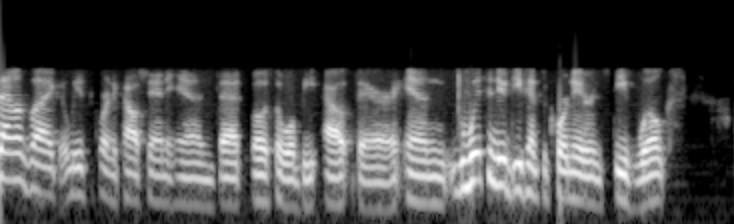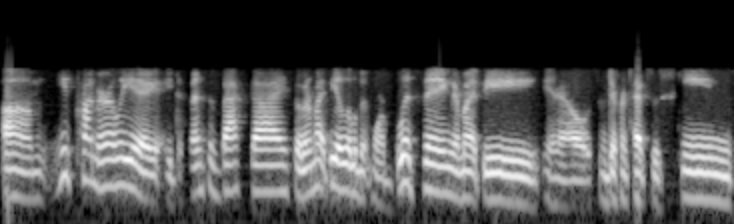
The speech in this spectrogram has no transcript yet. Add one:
sounds like, at least according to Kyle Shanahan, that Bosa will be out there, and with the new defensive coordinator and Steve Wilks um, he's primarily a, a defensive back guy, so there might be a little bit more blitzing. There might be, you know, some different types of schemes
